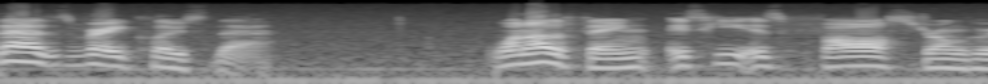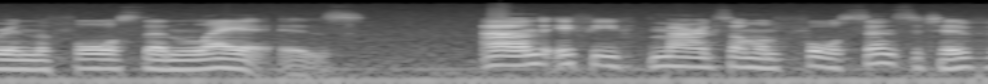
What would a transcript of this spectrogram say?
that's very close there. One other thing is he is far stronger in the Force than Leia is. And if he married someone Force sensitive,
